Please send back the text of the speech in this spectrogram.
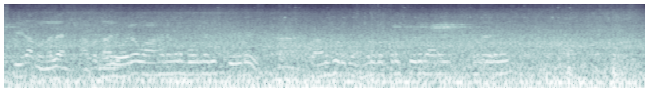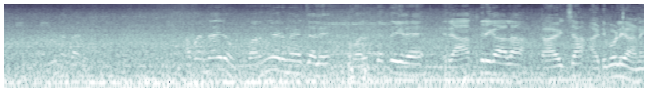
സ്പീഡാന്ന് തോന്നുന്നു അല്ലേ അപ്പൊ ഈ ഓരോ വാഹനങ്ങളും പോകുന്ന ഒരു സ്പീഡ് കാണിച്ചു കൊടുക്കും നിങ്ങളിപ്പോൾ എത്ര സ്പീഡിലാണ് ഉള്ളത്? അപ്പൊ എന്തായാലും പറഞ്ഞു വരുന്നത് വെച്ചാൽ കൊൽക്കത്തയിലെ രാത്രികാല കാഴ്ച അടിപൊളിയാണ്.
